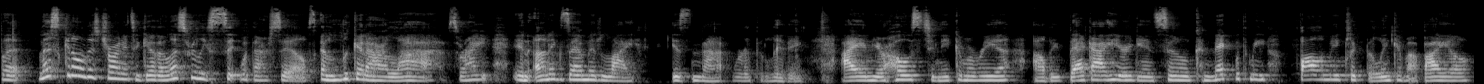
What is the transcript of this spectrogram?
But let's get on this journey together. Let's really sit with ourselves and look at our lives, right? An unexamined life is not worth living. I am your host, Tonika Maria. I'll be back out here again soon. Connect with me, follow me, click the link in my bio,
